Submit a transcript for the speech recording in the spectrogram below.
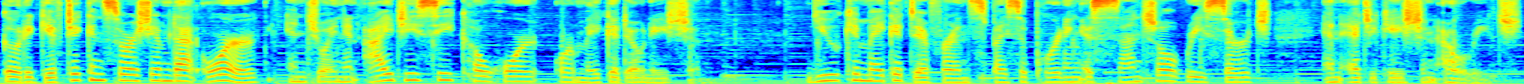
Go to giftedconsortium.org and join an IGC cohort or make a donation. You can make a difference by supporting essential research and education outreach.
